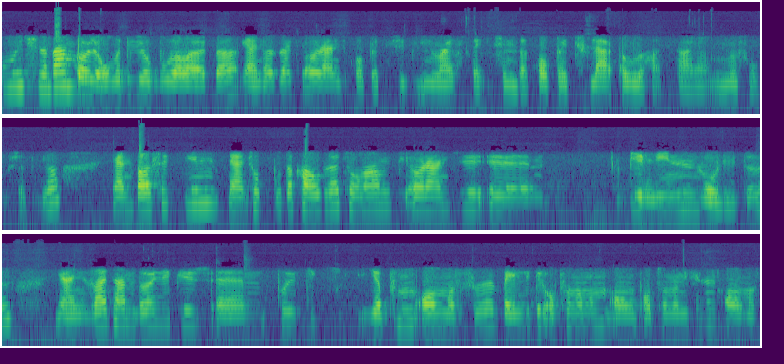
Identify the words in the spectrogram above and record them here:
bunun için neden böyle olabiliyor buralarda yani özellikle öğrenci kooperatifi bir üniversite içinde kooperatifler ağı hatta yani nasıl oluşabiliyor? Yani bahsettiğim yani çok burada kaldıraç olan bir öğrenci e, birliğinin rolüydü. Yani zaten böyle bir e, politik yapının olması, belli bir otonomun otonomisinin olması,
